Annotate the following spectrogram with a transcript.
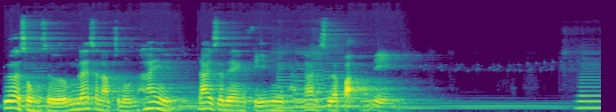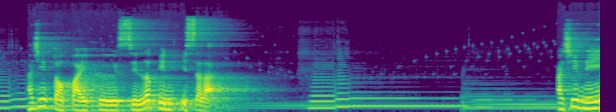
เพื่อส่งเสริมและสนับสนุนให้ได้แสดงฝีมือทางด้านศิลปะนั่นเอง อาชีพต่อไปคือศิลปินอิสระ อาชีพนี้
